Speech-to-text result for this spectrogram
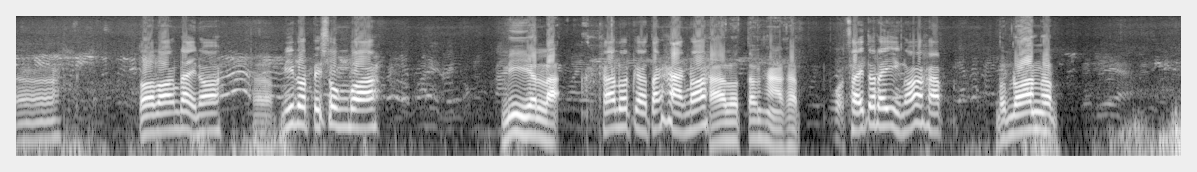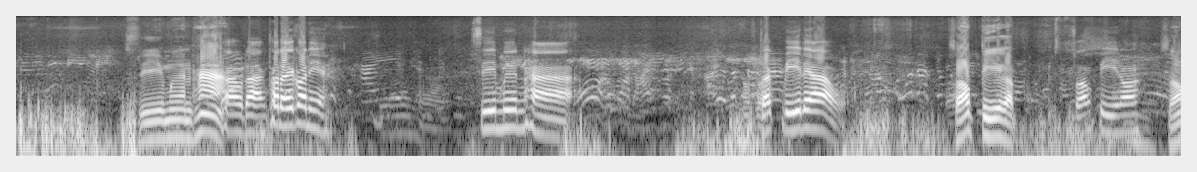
อ่าต่อรองได้เนาะครับ มีรถไปส่งบ่มีเยอะละค่ารถก็ตั้งหากเนาะค่ารถตั้งหากครับใส่ตัวใดอีกเนาะครับ บักดอนครับ สี่หมื่นห้าดาวด่างเท่าไหร่ก็นี่สี่หมื่นห้าจักปีแล้วสองปีครับสองปีเนาะสอง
